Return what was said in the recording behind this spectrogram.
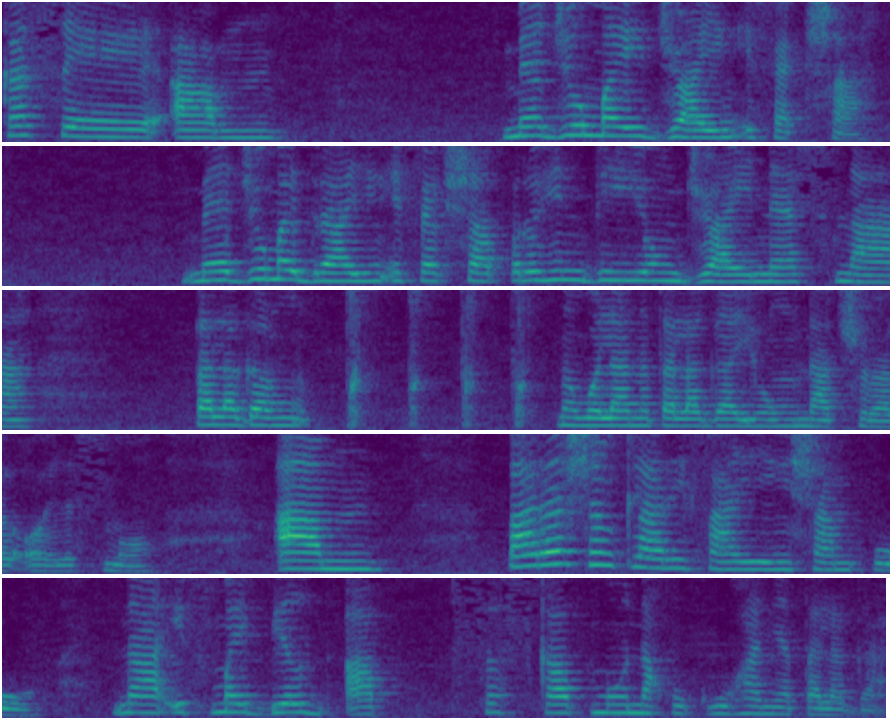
kasi um, medyo may drying effect siya. Medyo may drying effect siya pero hindi yung dryness na talagang tak, tak, tak, tak, na wala na talaga yung natural oils mo. Um, para siyang clarifying shampoo na if may build up sa scalp mo, nakukuha niya talaga.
